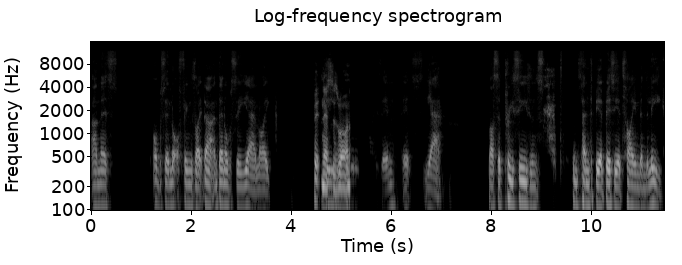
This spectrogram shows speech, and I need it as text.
And there's obviously a lot of things like that. And then obviously, yeah, like fitness as well in. It's yeah, like I said, pre-seasons can tend to be a busier time than the league,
